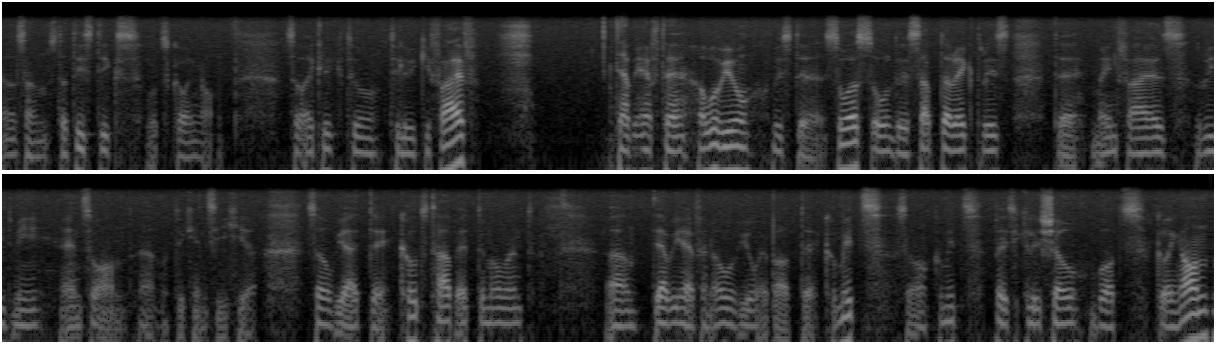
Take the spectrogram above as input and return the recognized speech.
on. Some statistics, what's going on. So I click to TiddlyWiki 5 there we have the overview with the source, all the subdirectories, the main files, readme and so on, uh, what you can see here. So we are at the code tab at the moment. Um, there we have an overview about the commits. So commits basically show what's going on.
